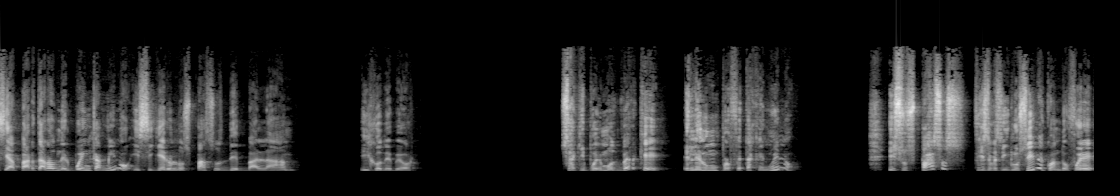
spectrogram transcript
se apartaron del buen camino y siguieron los pasos de Balaam, hijo de Beor. O sea, aquí podemos ver que él era un profeta genuino. Y sus pasos, fíjese, pues, inclusive cuando fue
